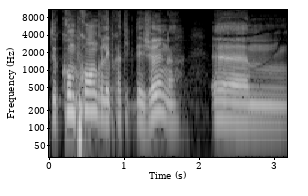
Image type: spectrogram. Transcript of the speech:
de comprendre les pratiques des jeunes, euh,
